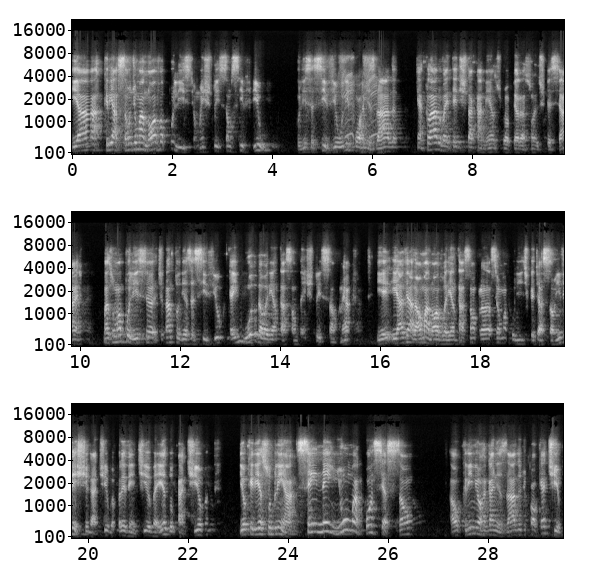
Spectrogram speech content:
e a criação de uma nova polícia, uma instituição civil polícia civil uniformizada, que, é claro, vai ter destacamentos para operações especiais, mas uma polícia de natureza civil, que aí muda a orientação da instituição, né? E, e haverá uma nova orientação para ela ser uma política de ação investigativa, preventiva, educativa, e eu queria sublinhar, sem nenhuma concessão ao crime organizado de qualquer tipo.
